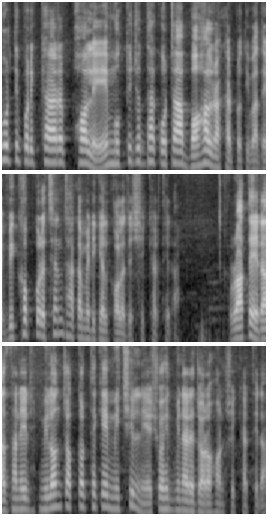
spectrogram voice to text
ভর্তি পরীক্ষার ফলে মুক্তিযোদ্ধা কোটা বহাল রাখার প্রতিবাদে বিক্ষোভ করেছেন ঢাকা মেডিকেল কলেজের শিক্ষার্থীরা। রাতে রাজধানীর মিলন চত্বর থেকে মিছিল নিয়ে শহীদ মিনারে জড়ো হন শিক্ষার্থীরা।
